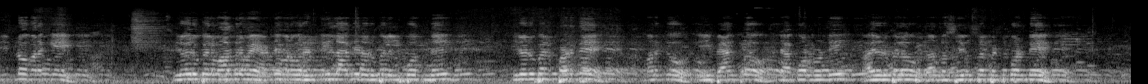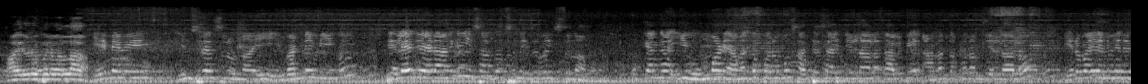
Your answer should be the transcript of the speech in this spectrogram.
దీంట్లో మనకి ఇరవై రూపాయలు మాత్రమే అంటే మనం రెండు నీళ్ళు ఆగి ఇరవై రూపాయలు వెళ్ళిపోతుంది. ఇరవై రూపాయలు పడితే మనకు ఈ బ్యాంక్లో అంటే అకౌంట్ నుండి ఐదు రూపాయలు దాంట్లో సేవింగ్స్లో పెట్టుకుంటే ఆ ఇరవై రూపాయల వల్ల ఏమేమి ఇన్సూరెన్స్లు ఉన్నాయి? ఇవన్నీ మీకు తెలియజేయడానికి ఈ సదస్సు నిర్వహిస్తున్నాము ముఖ్యంగా ఈ ఉమ్మడి అనంతపురము సత్యసాయి జిల్లాలో కలిపి అనంతపురం జిల్లాలో ఇరవై ఎనిమిది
